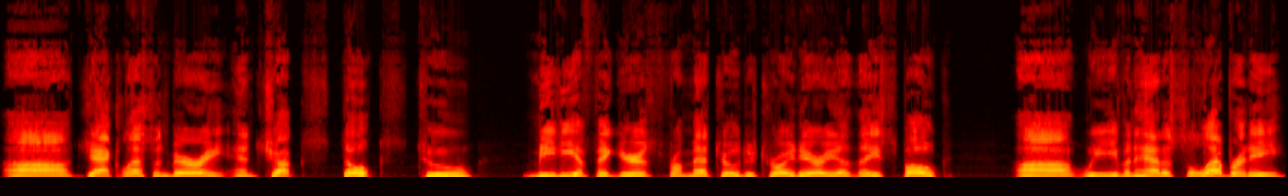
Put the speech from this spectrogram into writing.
Uh, Jack Lessenberry and Chuck Stokes, two media figures from Metro Detroit area, they spoke. Uh, we even had a celebrity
